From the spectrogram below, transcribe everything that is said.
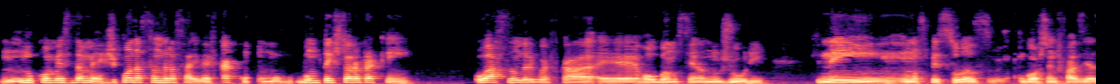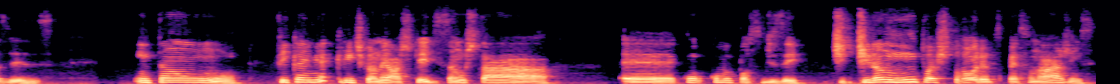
no começo da merge. Quando a Sandra sair, vai ficar como? Vamos ter história para quem? Ou a Sandra que vai ficar é, roubando cena no júri, que nem umas pessoas gostam de fazer às vezes. Então, fica aí minha crítica, né? Eu acho que a edição está. É, como eu posso dizer? Tirando muito a história dos personagens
